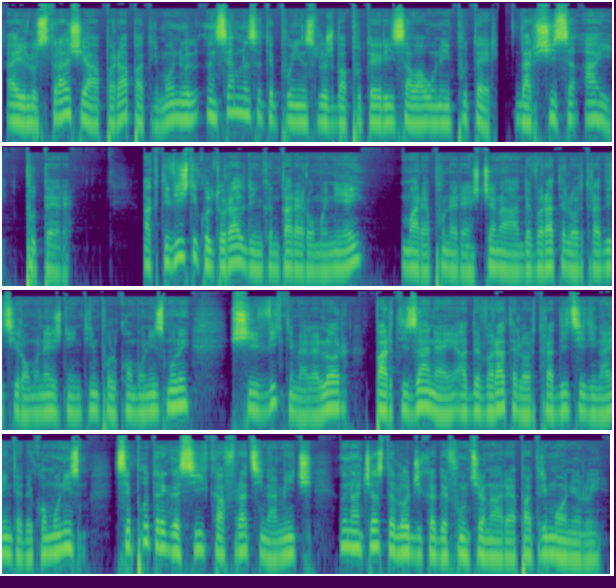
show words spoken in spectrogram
a ilustra și a apăra patrimoniul înseamnă să te pui în slujba puterii sau a unei puteri, dar și să ai putere. Activiștii culturali din cântarea României, marea punere în scenă a adevăratelor tradiții românești din timpul comunismului și victimele lor, partizanii ai adevăratelor tradiții dinainte de comunism, se pot regăsi ca frații amici în această logică de funcționare a patrimoniului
